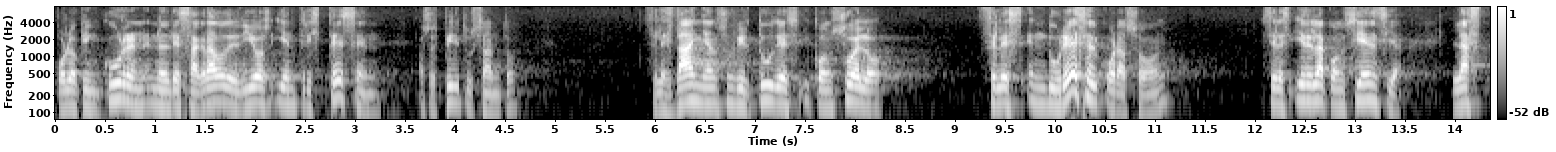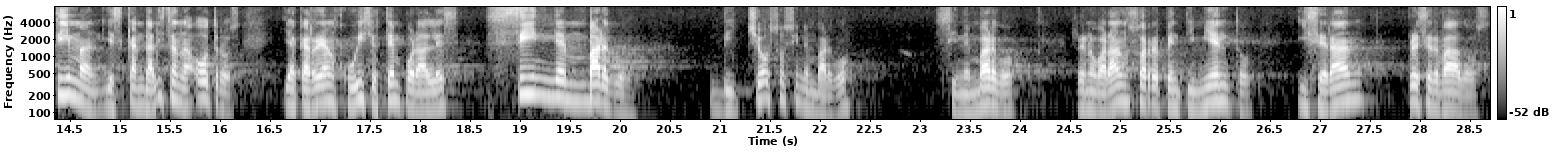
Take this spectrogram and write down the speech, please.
por lo que incurren en el desagrado de Dios y entristecen a su Espíritu Santo, se les dañan sus virtudes y consuelo, se les endurece el corazón, se les hiere la conciencia, lastiman y escandalizan a otros y acarrean juicios temporales, sin embargo, dichosos sin embargo, sin embargo, renovarán su arrepentimiento y serán preservados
